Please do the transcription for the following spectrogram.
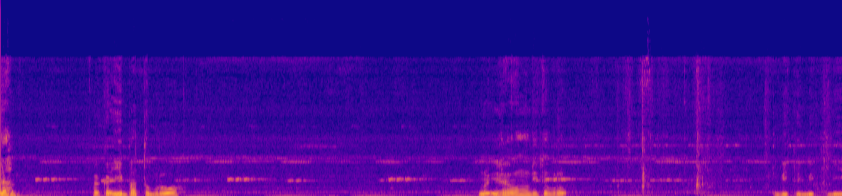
Lah, kakaiba to bro. Bro, ilaw mo dito bro. Tibi, tibi, tibi.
